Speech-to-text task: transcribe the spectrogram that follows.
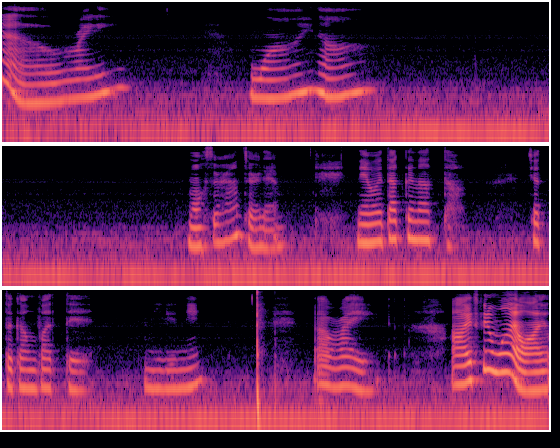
Alrighty. Why not? Monster Hunter then. 眠たくなった。ちょっと頑張ってみるね。Alright. Uh, it's been a while. I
